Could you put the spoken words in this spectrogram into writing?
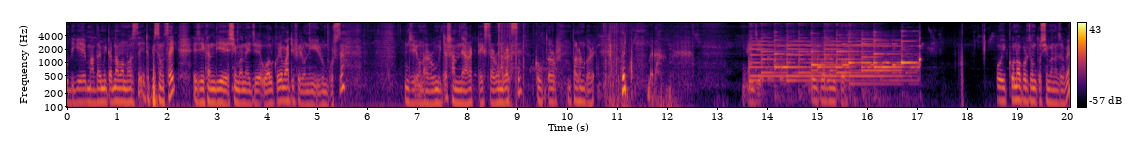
ওদিকে মাদার মিটার নামানো আছে। এটা পিছন সাইড এই যে এখান দিয়ে সীমানায় যে ওয়াল করে মাটি ফেলে উনি রুম করছে। যে ওনার রুম এটা সামনে আর একটা এক্সট্রা রুম রাখছে। কবুতর পালন করে। বেটা। এই যে ওই কোনা পর্যন্ত সীমানা যাবে।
